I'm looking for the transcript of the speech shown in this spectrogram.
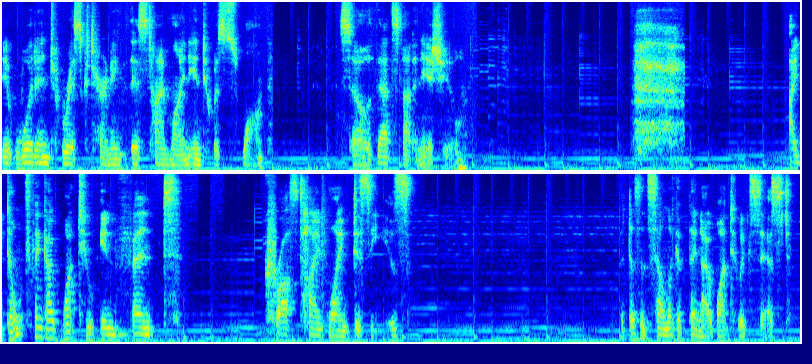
it wouldn't risk turning this timeline into a swamp. So that's not an issue. I don't think I want to invent cross timeline disease. That doesn't sound like a thing I want to exist.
